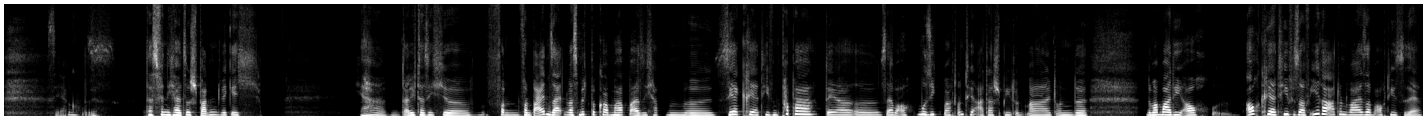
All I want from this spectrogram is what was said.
sehr cool. das, das finde ich halt so spannend, wirklich ja, dadurch, dass ich äh, von, von beiden Seiten was mitbekommen habe, also ich habe einen äh, sehr kreativen Papa, der äh, selber auch Musik macht und Theater spielt und malt und äh, eine Mama, die auch, auch kreativ ist auf ihre Art und Weise, aber auch die sehr,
